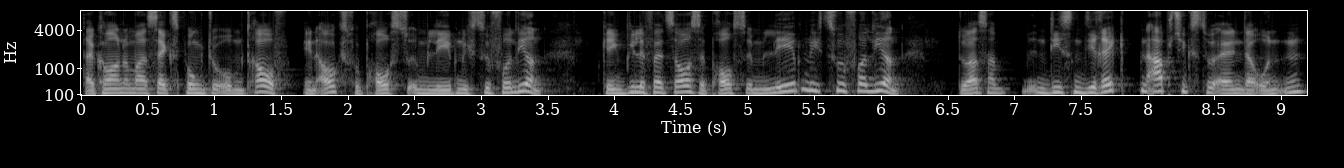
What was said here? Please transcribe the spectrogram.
da kommen nochmal sechs Punkte oben drauf. In Augsburg brauchst du im Leben nicht zu verlieren. Gegen Bielefeld zu Hause brauchst du im Leben nicht zu verlieren. Du hast in diesen direkten Abstiegsduellen da unten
